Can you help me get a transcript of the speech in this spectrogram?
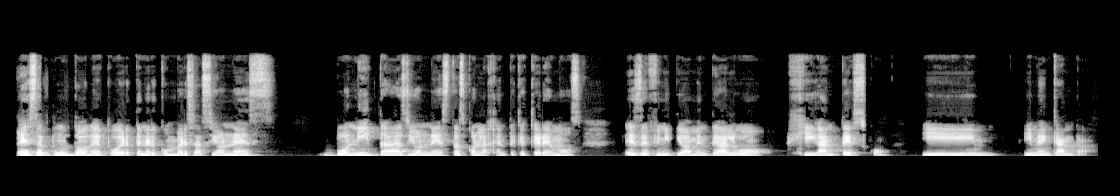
ese punto de poder tener conversaciones bonitas y honestas con la gente que queremos es definitivamente algo gigantesco y, me encanta.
